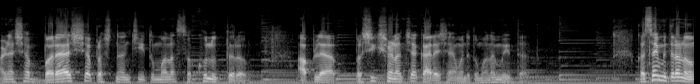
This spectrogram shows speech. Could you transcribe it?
आणि अशा बऱ्याचशा प्रश्नांची तुम्हाला सखोल उत्तरं आपल्या प्रशिक्षणाच्या कार्यशाळेमध्ये तुम्हाला मिळतात. कसं आहे मित्रांनो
